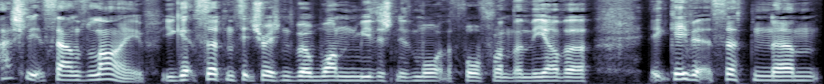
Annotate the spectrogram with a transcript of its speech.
actually it sounds live. You get certain situations where one musician is more at the forefront than the other. It gave it a certain um,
